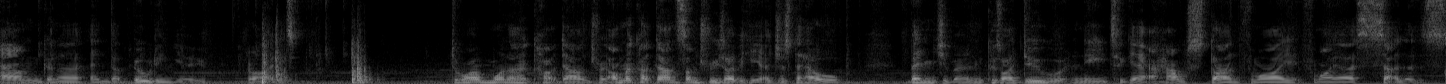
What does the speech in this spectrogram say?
am gonna end up building you. Right do I want to cut down trees? I'm going to cut down some trees over here just to help Benjamin because I do need to get a house done for my for my uh, settlers.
